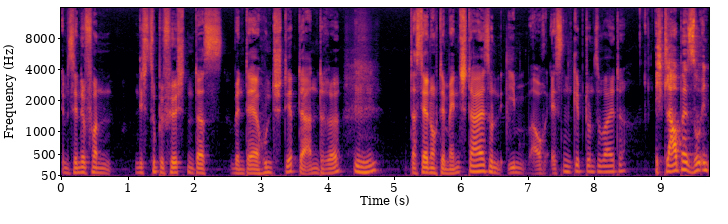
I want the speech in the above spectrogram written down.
im Sinne von, nicht zu befürchten, dass, wenn der Hund stirbt, der andere, mhm. dass ja noch der Mensch da ist und ihm auch Essen gibt und so weiter? Ich glaube, so, in,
